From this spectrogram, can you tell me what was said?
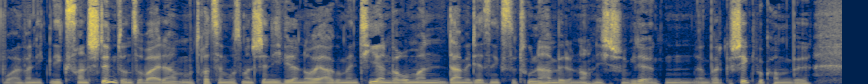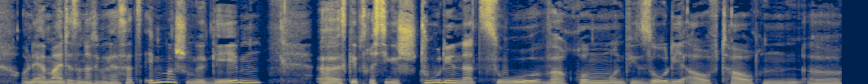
wo einfach nichts dran stimmt und so weiter. Und trotzdem muss man ständig wieder neu argumentieren, warum man damit jetzt nichts zu tun haben will und noch nicht schon wieder irgendwas geschickt bekommen will. Und er meinte so nach dem, das hat es immer schon gegeben. Äh, es gibt richtige Studien dazu, warum und wieso die auftauchen. Äh,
